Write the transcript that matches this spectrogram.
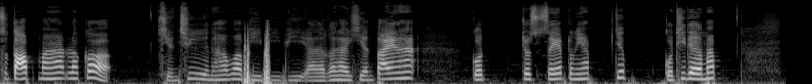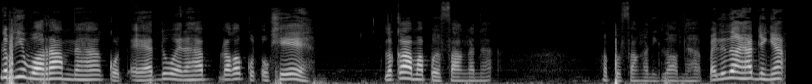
สต็อปมาฮะแล้วก็เขียนชื่อนะครับว่า PPP อะไรก็ได้เขียนไปนะฮะ กดจดเซฟตรงนี้ครับจึ๊บกดที่เดิมครับเลือกไปที่วอรัมนะฮะ กดแอดด้วยนะครับ แล้วก็กดโอเค แล้วก็มาเปิดฟังกันนะ ฮะมาเปิดฟังกันอีกรอบนะครับ ไปเรื่อยๆครับอย่างเงี้ย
